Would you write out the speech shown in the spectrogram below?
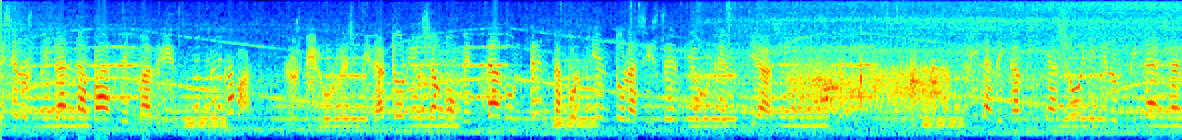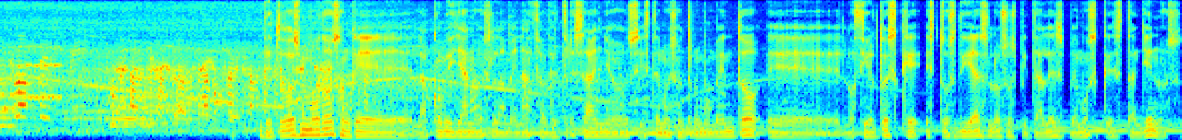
Es el Hospital La Paz en Madrid. Los virus respiratorios han aumentado un 30% la asistencia a urgencias. Fila de camillas hoy en el Hospital San Juan de Espí. De todos modos, aunque la COVID ya no es la amenaza de tres años y estemos en otro momento, eh, lo cierto es que estos días los hospitales vemos que están llenos.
